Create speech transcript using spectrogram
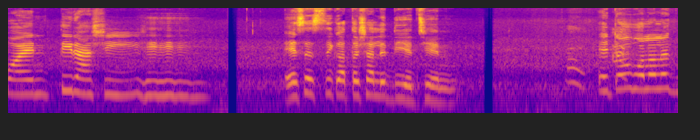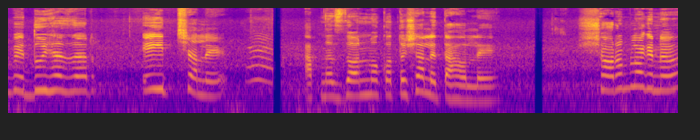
পয়েন্ট তিরাশি এসএসসি কত সালে দিয়েছেন? এটাও বলা লাগবে দুই হাজার এইট সালে। আপনার জন্ম কত সালে তাহলে? সরম লাগে না?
